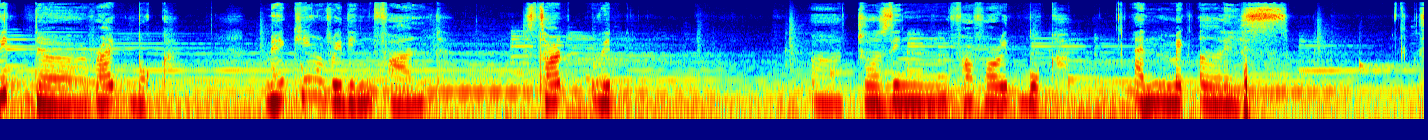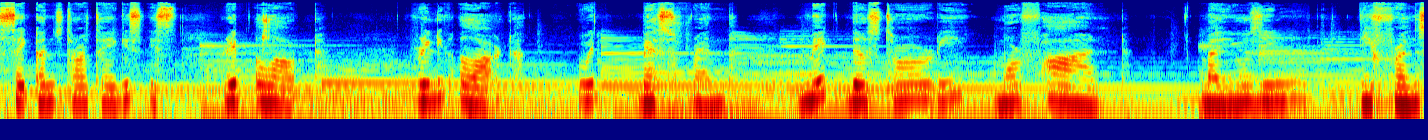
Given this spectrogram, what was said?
Pick the right book. Making reading fun. Start with uh, choosing favorite book and make a list. Second strategy is read aloud. Reading aloud with best friend make the story more fun by using different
